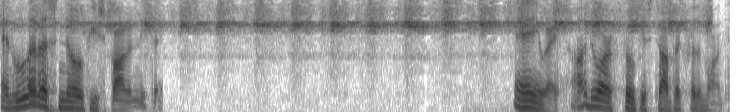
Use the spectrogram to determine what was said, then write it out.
and let us know if you spot anything. Anyway, on to our focus topic for the month.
